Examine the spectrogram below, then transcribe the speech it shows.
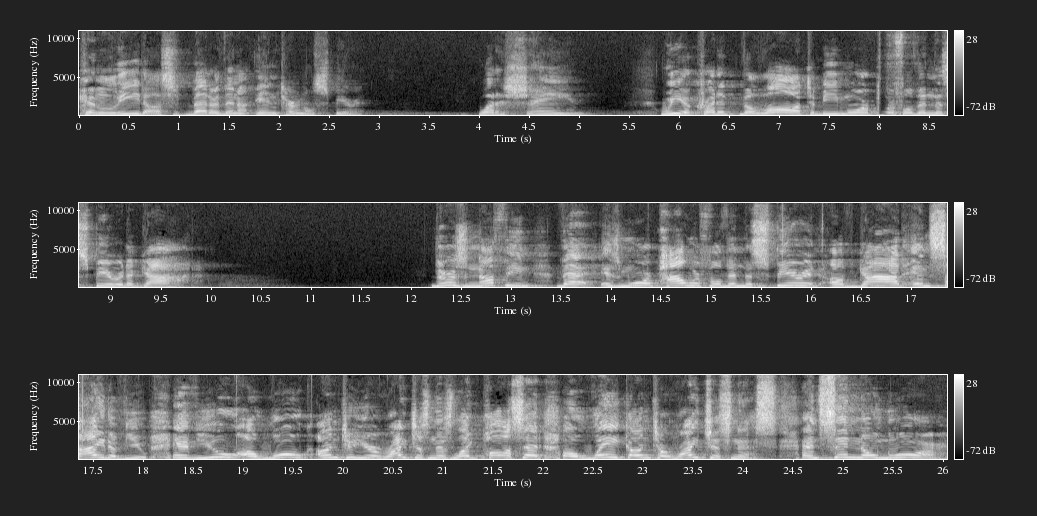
can lead us better than an internal spirit. What a shame. We accredit the law to be more powerful than the Spirit of God. There's nothing that is more powerful than the Spirit of God inside of you. If you awoke unto your righteousness, like Paul said, awake unto righteousness and sin no more.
